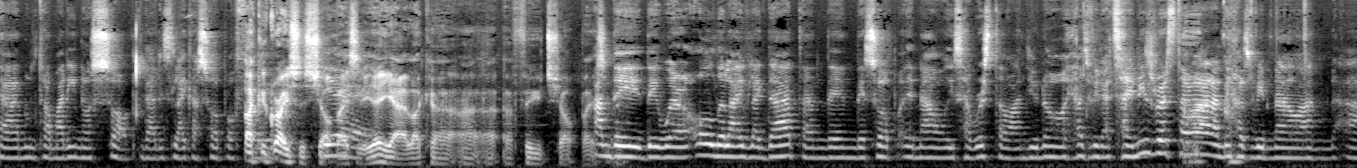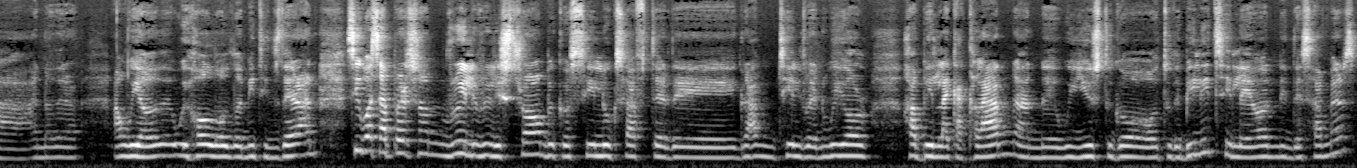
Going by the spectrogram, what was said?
an ultramarino shop that is like a shop of like a uh, grocer's shop, yeah. basically. Yeah, yeah, like a, a, a food shop, basically. And they, they were all the life like that, and then the shop uh, now is a restaurant. You know, it has been a Chinese restaurant, and it has been now an, uh, another. And we all, we hold all the meetings there. And she was a person really really strong because she looks after the grandchildren. We all have been like a clan, and uh, we used to go to the village in Leon in the summers.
